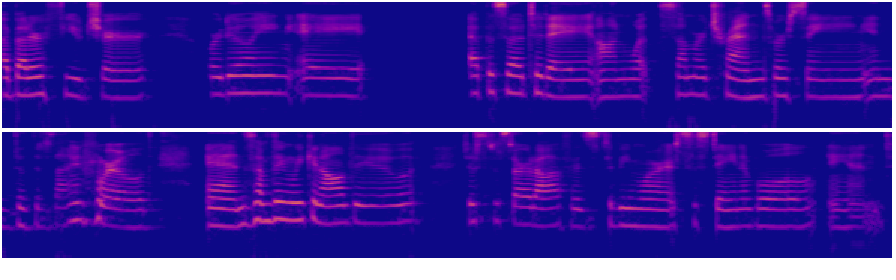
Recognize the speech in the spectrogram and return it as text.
a better future, we're doing a episode today on what summer trends we're seeing in the design world, and something we can all do just to start off is to be more sustainable and,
